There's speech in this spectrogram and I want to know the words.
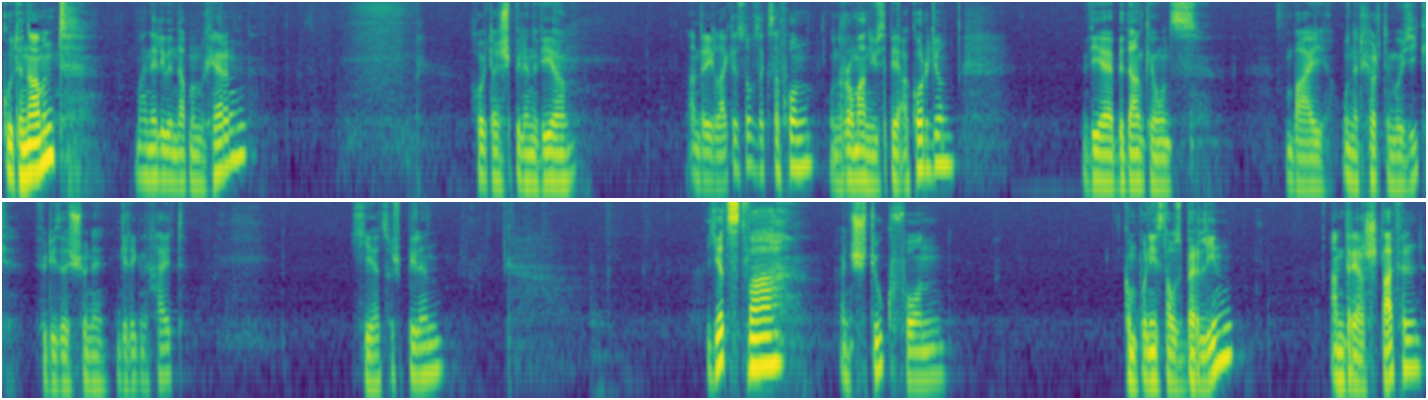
Guten Abend, meine lieben Damen und Herren. Heute spielen wir Andrei auf Saxophon und Roman Juspe Akkordeon. Wir bedanken uns bei Unerhörte Musik für diese schöne Gelegenheit, hier zu spielen. Jetzt war ein Stück von Komponist aus Berlin, Andreas Staffel,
